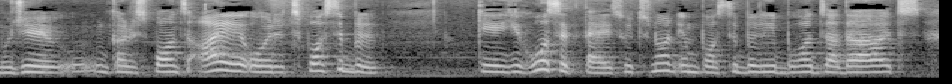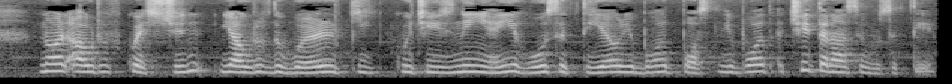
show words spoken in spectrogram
मुझे उनका रिस्पॉन्स आए और इट्स पॉसिबल कि ये हो सकता है। सो इट्स नॉट इम्पॉसिबल ये बहुत ज़्यादा it's not out of question या आउट ऑफ़ द वर्ल्ड की कोई चीज़ नहीं है, ये हो सकती है और ये बहुत ये बहुत अच्छी तरह से हो सकती है।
